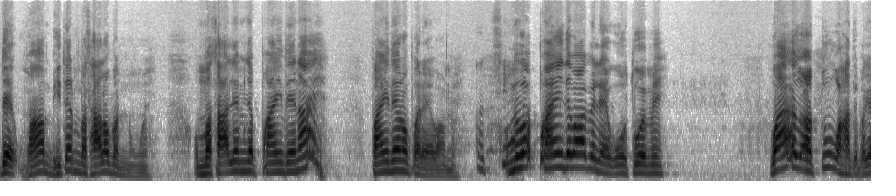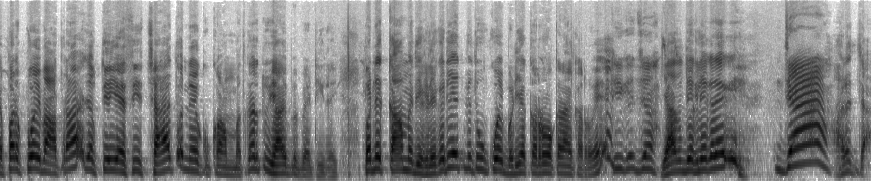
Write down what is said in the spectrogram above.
देख वहाँ भीतर मसाला बनना है। और मसाले में जब पानी देना है पानी देना पर है वहाँ में। अच्छा। मैं पानी दबा पे लेगो तो में वहाँ अब तू वहाँ पे पर कोई बात रहा जब तेरी ऐसी इच्छा है तो ने को काम मत कर तू यहाँ पे बैठी रही। पर एक काम में देख ले करिए इसमें तू कोई बढ़िया कर रो करा कर रहे ठीक है जा। या तो देख ले करेगी? जा। अरे जा।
